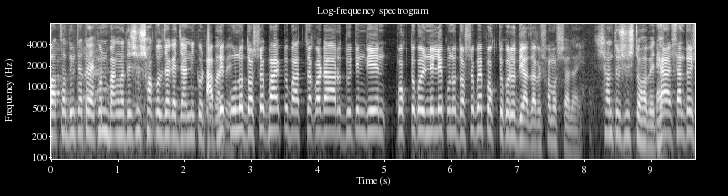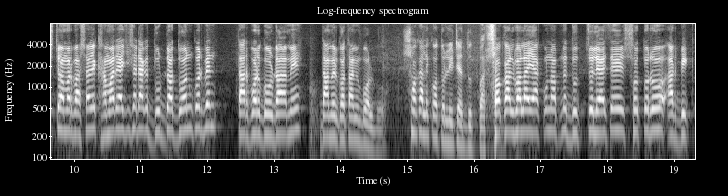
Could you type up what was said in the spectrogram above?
বাচ্চা দুইটা তো এখন বাংলাদেশের সকল জায়গায় জার্নি করতে আপনি কোনো দর্শক ভাই একটু বাচ্চা কটা আর দুই তিন দিন পোক্ত করে নিলে কোনো দর্শক ভাই পোক্ত করে দেওয়া যাবে সমস্যা নাই। শান্তশিষ্ট হবে হ্যাঁ শান্তষ্ট আমার বাসায় খামারে আছি সেটা আগে দুধটা দোয়ান করবেন তারপর গরুটা আমি দামের কথা আমি বলব। সকালে কত লিটার দুধ পাচ্ছে সকালবেলায় এখন আপনার দুধ চলে আসে সতেরো আর বিক-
